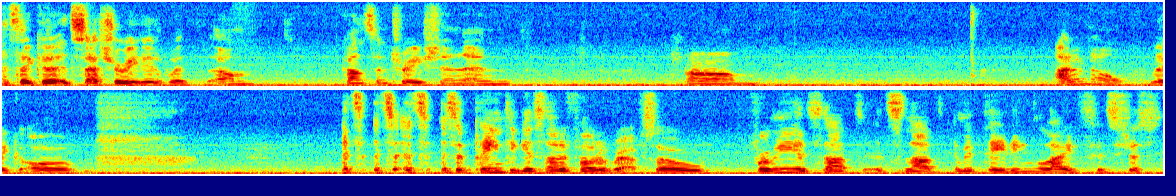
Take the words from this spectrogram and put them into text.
it's like a, it's saturated with um, concentration and um, I don't know, like oh, it's it's it's it's a painting. It's not a photograph. So for me, it's not it's not imitating life. It's just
